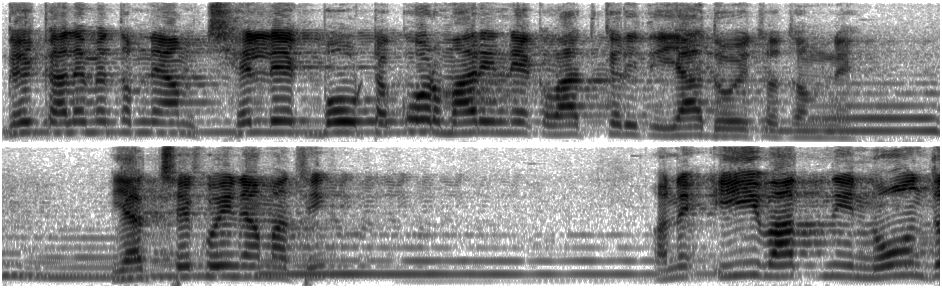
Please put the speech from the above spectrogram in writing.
ગઈકાલે મેં તમને આમ છેલ્લે એક બહુ ટકોર મારીને એક વાત કરી હતી, યાદ હોય તો તમને. યાદ છે કોઈને આમાંથી અને એ વાતની નોંધ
